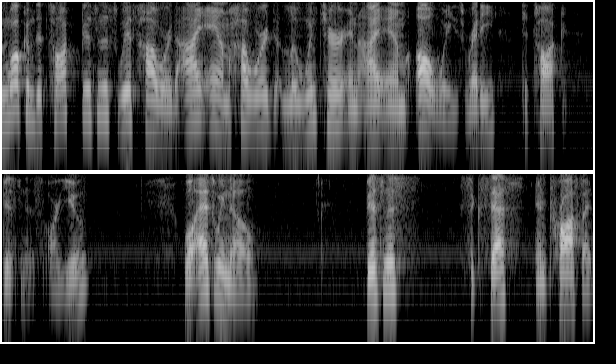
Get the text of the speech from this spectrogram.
And welcome to Talk Business with Howard. I am Howard Lewinter and I am always ready to talk business. Are you? Well, as we know, business success and profit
